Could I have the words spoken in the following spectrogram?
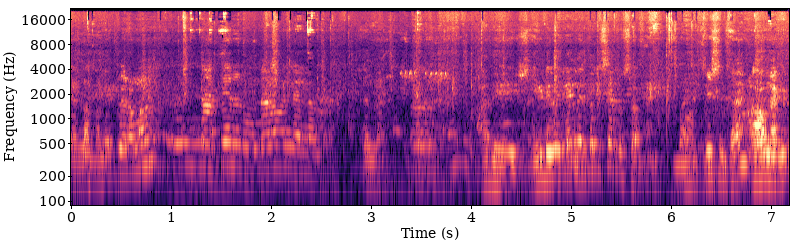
ఎల్లమ్మ నీ పేరమ్మా? నా పేరు నావల్లెల్లమ్మ ఎల్ల అది సార్. చేసిందా నాకు-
